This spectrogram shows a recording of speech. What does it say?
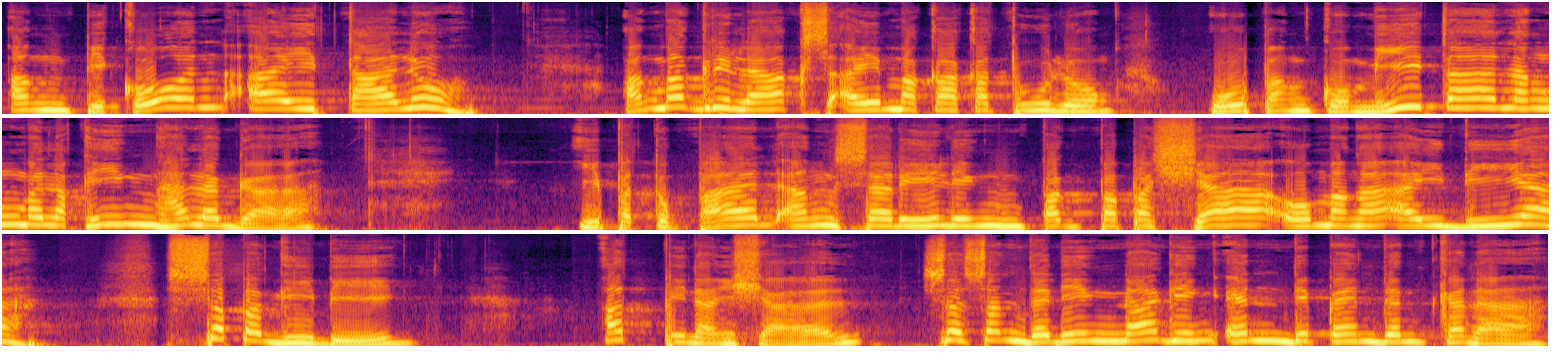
ang pikon ay talo. Ang mag-relax ay makakatulong upang kumita ng malaking halaga, ipatupad ang sariling pagpapasya o mga idea sa pag-ibig at pinansyal sa sandaling naging independent ka na,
